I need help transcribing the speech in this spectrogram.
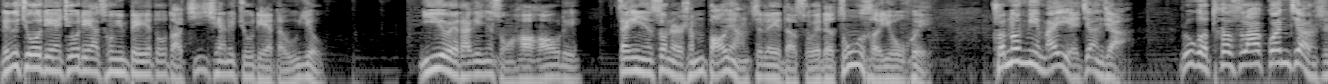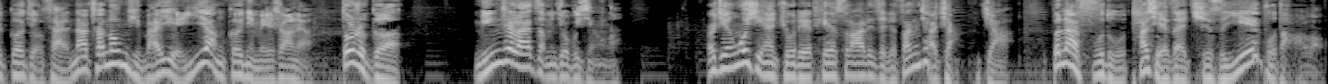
那个脚垫，脚垫从一百多到几千的脚垫都有。你以为他给你送好好的，再给你送点什么保养之类的，所谓的综合优惠。传统品牌也降价，如果特斯拉官降是割韭菜，那传统品牌也一样割你没商量，都是割。明着来怎么就不行了？而且我现在觉得特斯拉的这个涨价降价，本来幅度它现在其实也不大了。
